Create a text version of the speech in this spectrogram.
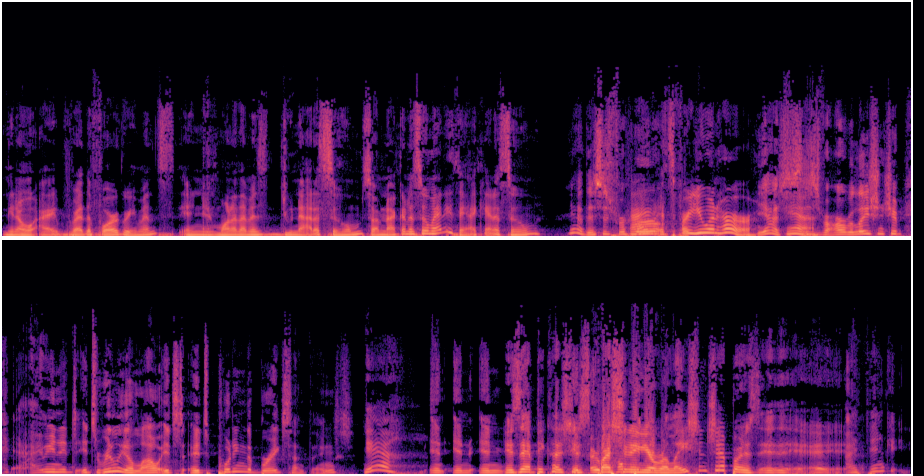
you know, I've read the four agreements, and one of them is do not assume. So I'm not going to assume anything. I can't assume. yeah, this is for her. I, it's for you and her. Yes, Yeah. this is for our relationship. I mean, it, it's really allow it's it's putting the brakes on things. yeah. And and and Is that because she's or questioning your relationship, or is it, uh, I think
